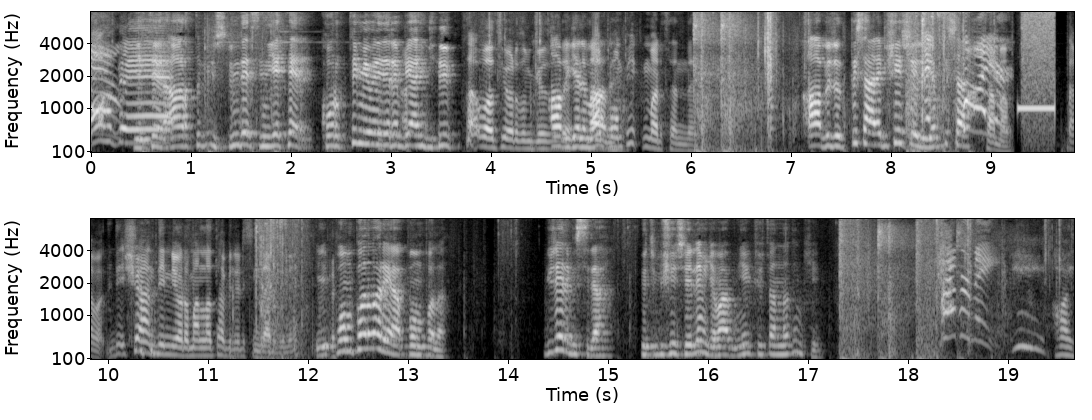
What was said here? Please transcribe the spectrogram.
Ah be. Yeter artık üstümdesin yeter. Korktum yemin ederim bir an girip. Tam atıyordum gözüne. Abi gelin abi. pompik mi var sende? Abi dur bir saniye bir şey söyleyeceğim bir saniye. Tamam. Tamam. Şu an dinliyorum anlatabilirsin derdini. E, Pompalı var ya pompalı. Güzel bir silah. Kötü bir şey söylemeyeceğim abi. Niye kötü anladın ki? Cover me! Hay.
